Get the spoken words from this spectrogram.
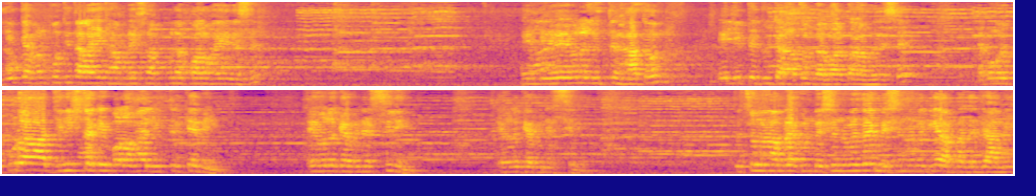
লিফট এখন প্রতি তালাই থামবে সবগুলো কল হয়ে গেছে। এই হলো লিফটের হাতল। এই লিফটে দুইটা হাতল ব্যবহার করা হয়েছে। এবং ওই পুরা জিনিসটাকে বলা হয় লিফটের কেবিন এই হলো ক্যাবিনের সিলিং। এই হলো ক্যাবিনের সিলিং। তো চলুন আমরা এখন মেশিন রুমে যাই। মেশিন রুমে গিয়ে আপনাদেরকে আমি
